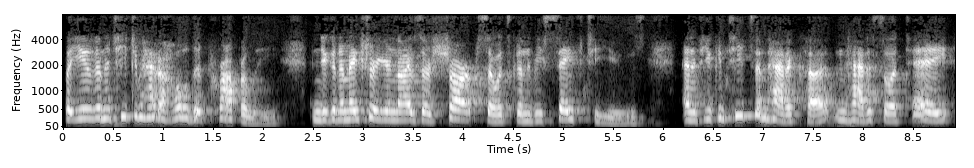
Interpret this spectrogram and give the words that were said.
but you're going to teach them how to hold it properly. And you're going to make sure your knives are sharp so it's going to be safe to use. And if you can teach them how to cut and how to saute,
